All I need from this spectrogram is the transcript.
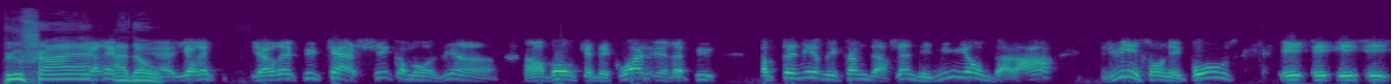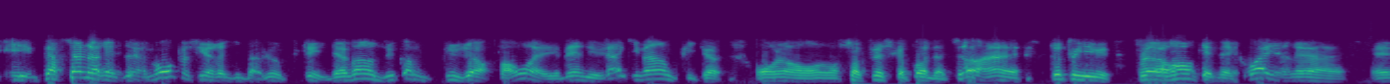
plus cher à d'autres. Il aurait, il aurait pu cacher, comme on dit en, en bon québécois, il aurait pu obtenir des sommes d'argent, des millions de dollars, lui et son épouse, et, et, et, et personne n'aurait dit un mot parce qu'il aurait dit, ben là, écoutez, il a vendu comme plusieurs fonds, il y a bien des gens qui vendent, puis qu'on on, on s'offusque pas de ça. Hein. Tous les fleurons québécois, il y en a un,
